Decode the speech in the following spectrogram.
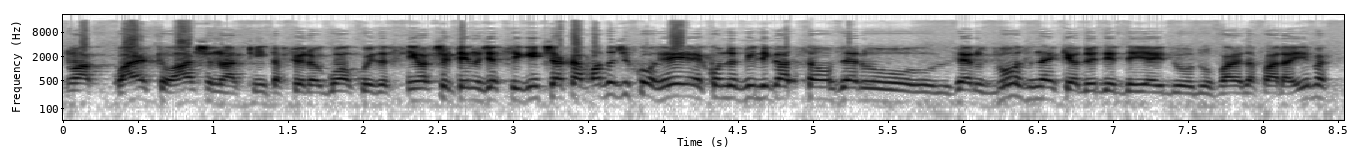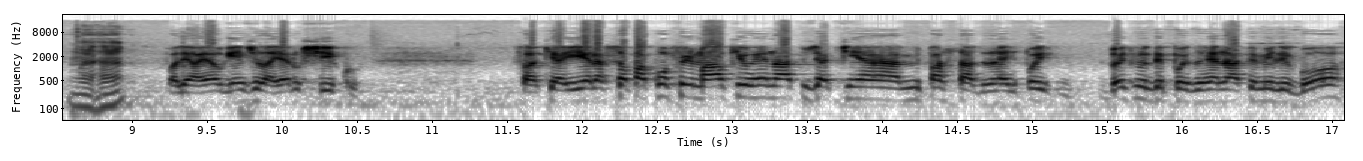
numa quarta, eu acho, na quinta-feira, alguma coisa assim. Eu acertei no dia seguinte, tinha acabado de correr, é quando eu vi ligação 012, né, que é o DDD aí do, do Vale da Paraíba. Uhum. Falei, ah, é alguém de lá, era o Chico. Só que aí era só para confirmar o que o Renato já tinha me passado, né? Depois, dois minutos depois o Renato me ligou,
